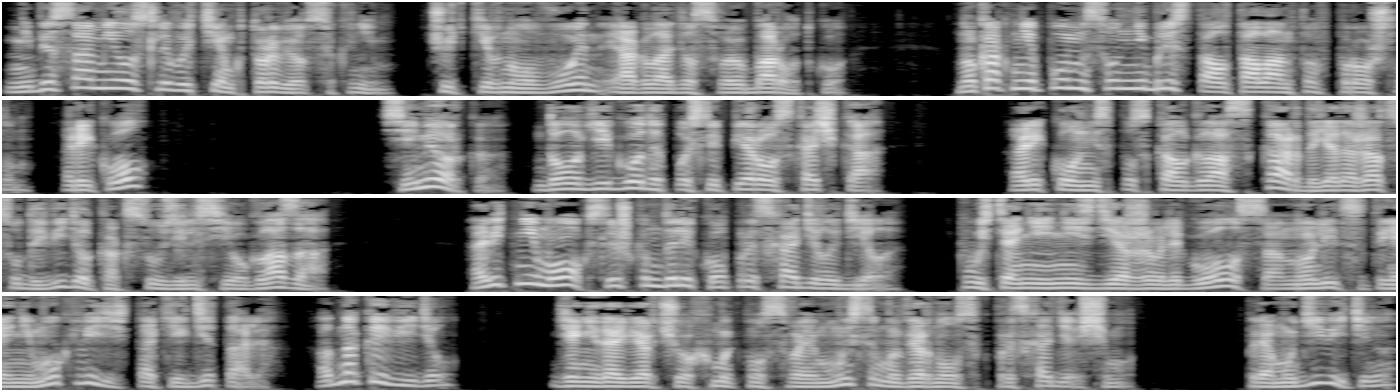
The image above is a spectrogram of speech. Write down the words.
«Небеса милостливы тем, кто рвется к ним», — чуть кивнул воин и огладил свою бородку. «Но, как мне помнится, он не блистал талантом в прошлом. Рикол?» «Семерка. Долгие годы после первого скачка. Арикол не спускал глаз с карда, я даже отсюда видел, как сузились его глаза. А ведь не мог, слишком далеко происходило дело. Пусть они и не сдерживали голоса, но лица-то я не мог видеть в таких деталях. Однако видел. Я недоверчиво хмыкнул своим мыслям и вернулся к происходящему. Прям удивительно.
